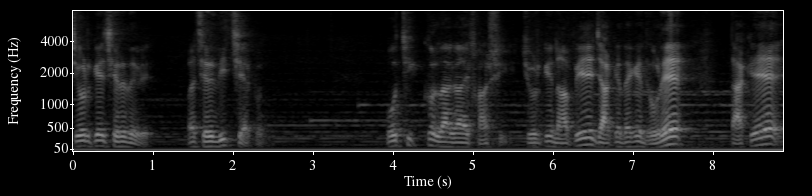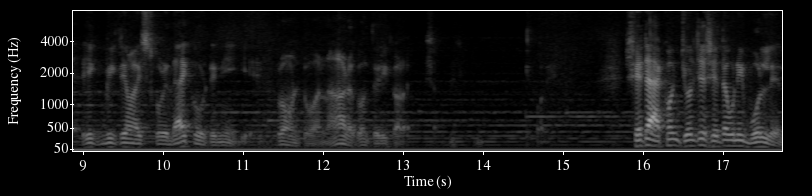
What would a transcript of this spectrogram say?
চোরকে ছেড়ে দেবে, বা ছেড়ে দিচ্ছে এখন। পথিক্ষ লাগায় ফাঁসি, চোরকে না পেয়ে যাকে তাকে ধরে, তাকে ভিক্টিমাইজ করে দেয় কোর্টে নিয়ে গিয়ে, প্রমাণ টমান নানা রকম তৈরি করা সেটা এখন চলছে, সেটা উনি বললেন।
